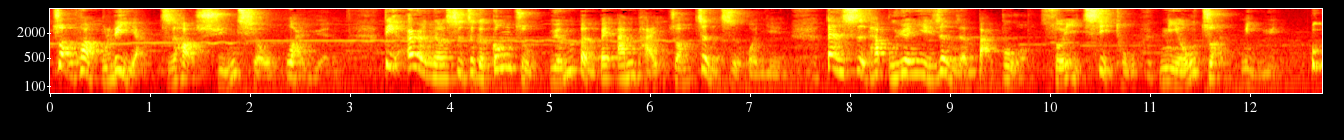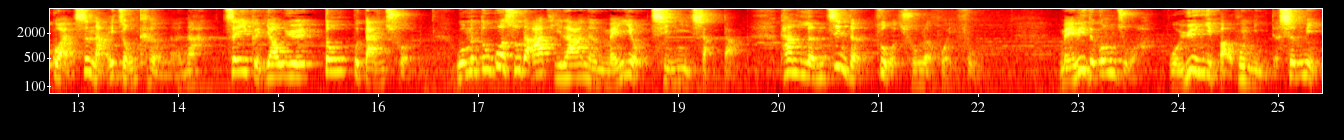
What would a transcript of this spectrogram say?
状况不利啊，只好寻求外援。第二呢是这个公主原本被安排一桩政治婚姻，但是她不愿意任人摆布，所以企图扭转命运。不管是哪一种可能啊，这一个邀约都不单纯。我们读过书的阿提拉呢，没有轻易上当，他冷静地做出了回复：“美丽的公主啊，我愿意保护你的生命。”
